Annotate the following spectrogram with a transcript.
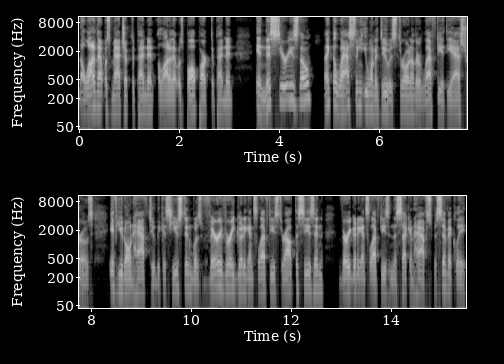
A lot of that was matchup dependent, a lot of that was ballpark dependent. In this series, though, I think the last thing you want to do is throw another lefty at the Astros if you don't have to, because Houston was very, very good against lefties throughout the season, very good against lefties in the second half specifically.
